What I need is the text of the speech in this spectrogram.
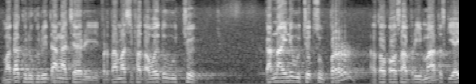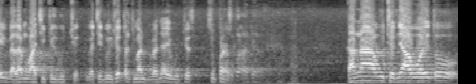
Maka guru-guru kita ngajari pertama sifat Allah itu wujud. Karena ini wujud super atau kausa prima terus kiai bilang wajibil wujud. Wajibil wujud terjemahan bebasnya ya wujud super, super ada. karena wujudnya Allah itu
